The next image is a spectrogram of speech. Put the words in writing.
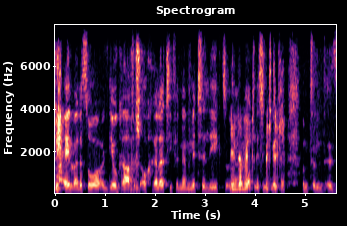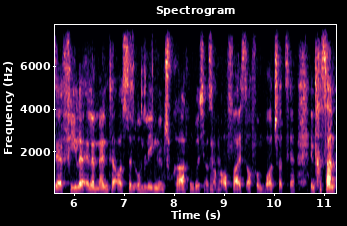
Ja. Slawen-Latein, weil es so geografisch Mhm. auch relativ in der Mitte liegt, so in In der der Mitte, nördlichen Mitte richtig. und, und äh, sehr viele Elemente aus den umliegenden Sprachen durchaus auch Mhm. aufweist, auch vom Wortschatz her. Interessant.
